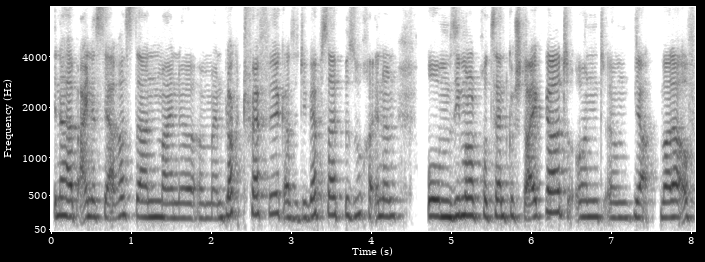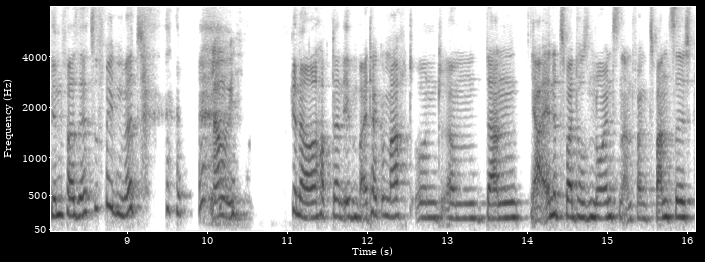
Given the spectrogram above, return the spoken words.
innerhalb eines Jahres dann meine, äh, meinen Blog-Traffic, also die Website-BesucherInnen, um 700 Prozent gesteigert und ähm, ja, war da auf jeden Fall sehr zufrieden mit. Glaube ich. Genau, habe dann eben weitergemacht und ähm, dann ja Ende 2019, Anfang 20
